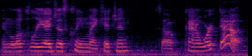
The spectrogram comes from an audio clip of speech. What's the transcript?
and luckily I just cleaned my kitchen, so kind of worked out.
